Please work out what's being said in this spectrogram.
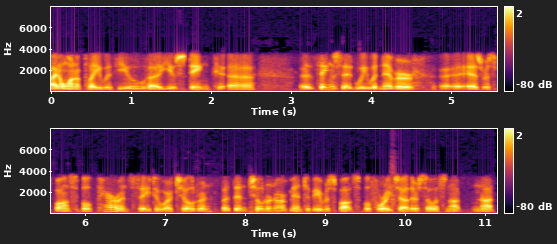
I don't want to play with you. Uh, you stink. Uh, things that we would never, uh, as responsible parents, say to our children. But then children aren't meant to be responsible for each other, so it's not not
